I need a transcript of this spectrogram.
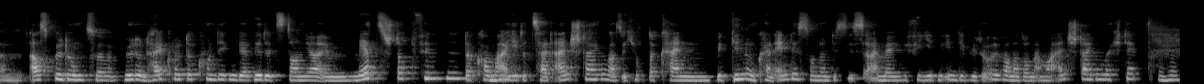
ähm, Ausbildung zur Wild- und Heilkräuterkundigen, der wird jetzt dann ja im März stattfinden. Da kann man mhm. auch jederzeit einsteigen. Also ich habe da keinen Beginn und kein Ende, sondern das ist einmal wie für jeden individuell, wann er dann einmal einsteigen möchte. Mhm.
